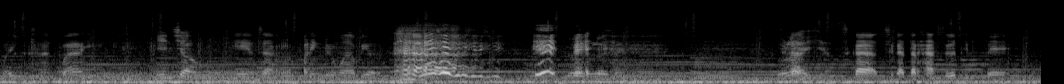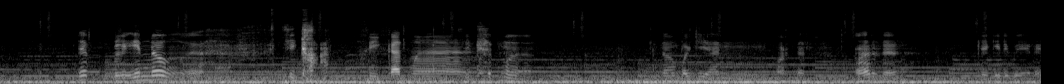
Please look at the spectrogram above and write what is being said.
baik. Anak baik. Insya Allah. Iya, insya Allah. Paling di rumah Abil. Iya suka suka terhasut gitu teh. Dep beliin dong. sikat Sikat mah. sikat mah kita bagian order Order. Kayak gini bere.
